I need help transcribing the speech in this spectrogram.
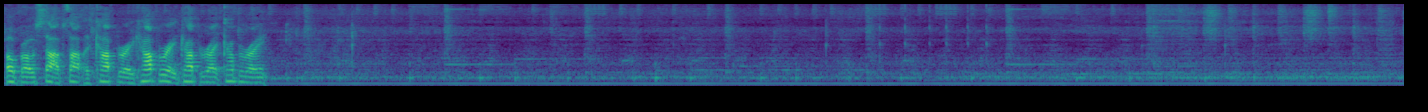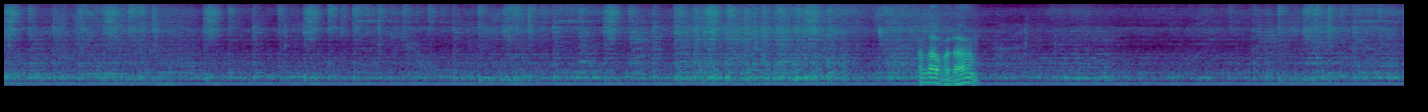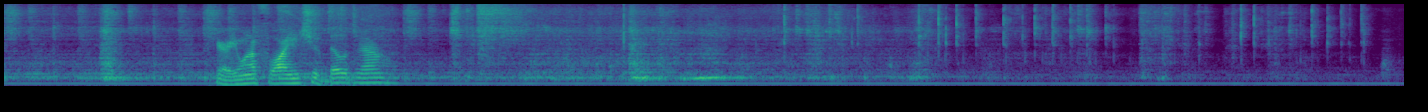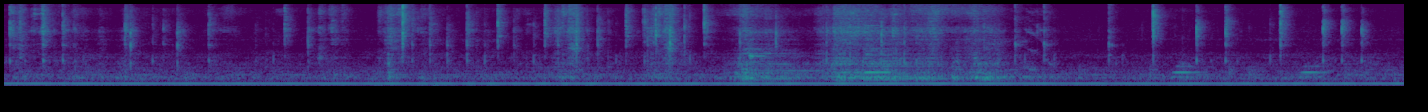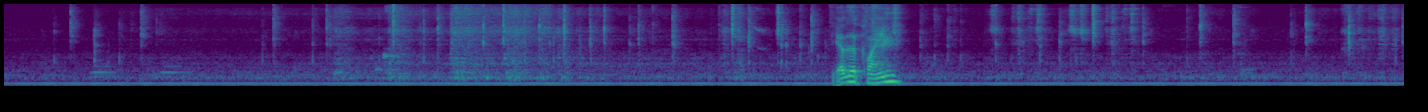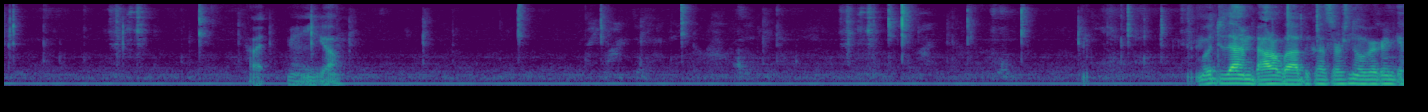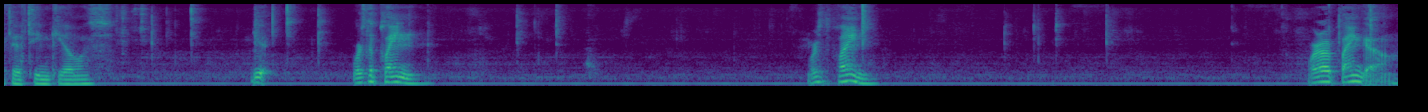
Oh, bro, stop, stop. It's copyright, copyright, copyright, copyright. I love it up. Here, you want to fly and shoot builds now? You have the plane? Alright, there you go. We'll do that in Battle Lab because there's no way we're gonna get 15 kills. Yeah. Where's the plane? Where's the plane? Where did our plane go?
